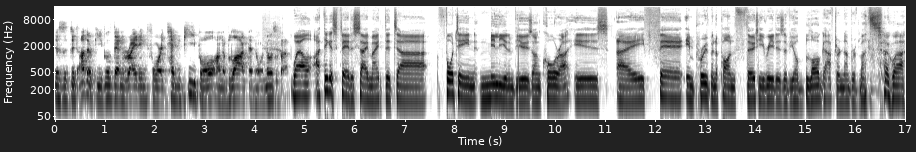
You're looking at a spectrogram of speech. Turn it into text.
as it did other people than writing for 10 people on a blog that no one knows about. Well, I think it's fair to say, mate, that uh, 14 million views on Quora is a fair improvement upon 30 readers of your blog after a number of months. So uh,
